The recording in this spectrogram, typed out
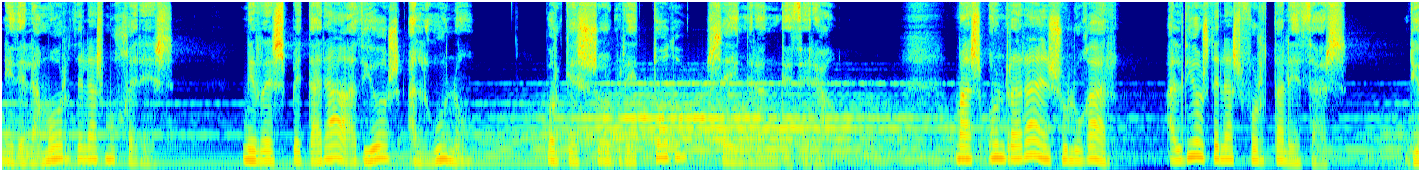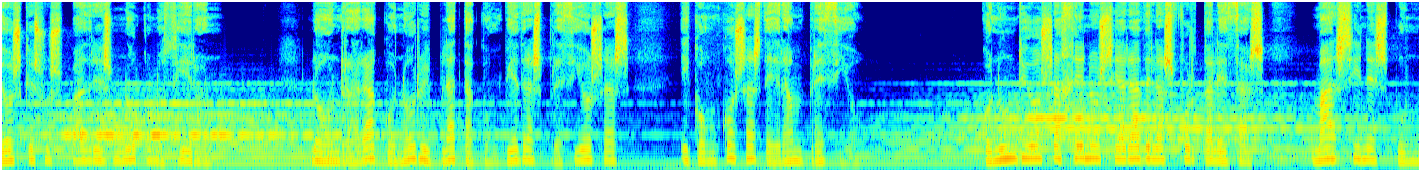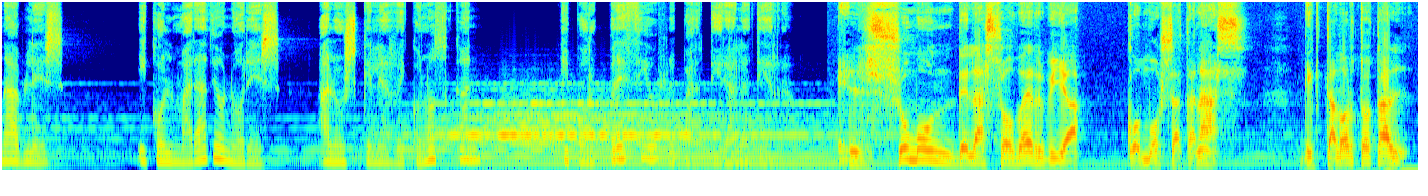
ni del amor de las mujeres, ni respetará a Dios alguno, porque sobre todo se engrandecerá. Mas honrará en su lugar al Dios de las fortalezas, Dios que sus padres no conocieron. Lo honrará con oro y plata, con piedras preciosas, y con cosas de gran precio. Con un Dios ajeno se hará de las fortalezas más inexpugnables y colmará de honores a los que le reconozcan y por precio repartirá la tierra. El sumum de la soberbia como Satanás, dictador total,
